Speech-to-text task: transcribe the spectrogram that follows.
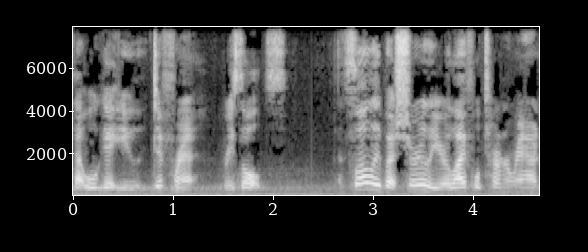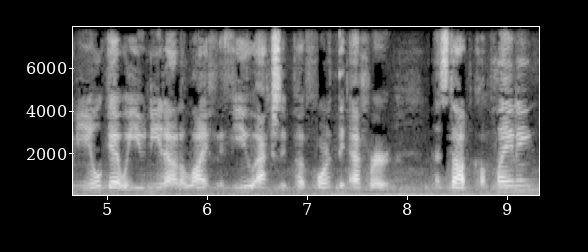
that will get you different results. And slowly but surely your life will turn around and you'll get what you need out of life if you actually put forth the effort and stop complaining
